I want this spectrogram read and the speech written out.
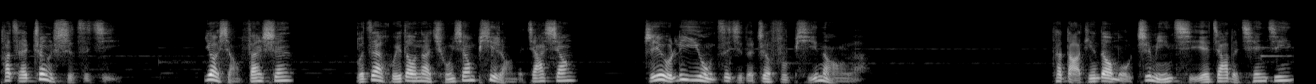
他才正视自己，要想翻身，不再回到那穷乡僻壤的家乡，只有利用自己的这副皮囊了。他打听到某知名企业家的千金。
